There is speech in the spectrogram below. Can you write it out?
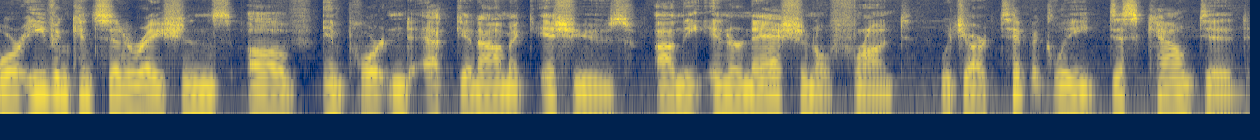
or even considerations of important economic issues on the international front, which are typically discounted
